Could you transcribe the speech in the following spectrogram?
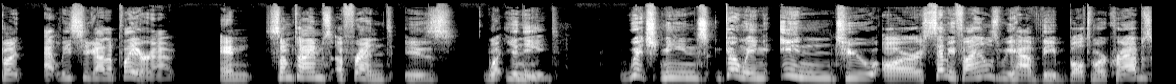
but at least you got a player out. And sometimes a friend is what you need. Which means going into our semifinals, we have the Baltimore Crabs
